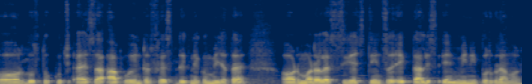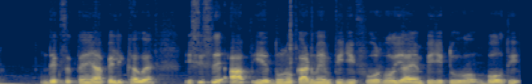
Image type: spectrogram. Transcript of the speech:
और दोस्तों, कुछ ऐसा आपको इंटरफेस देखने को मिल जाता है। और मॉडल है सी एच तीन सौ इकतालीस ए मिनी प्रोग्रामर देख सकते हैं, यहाँ पे लिखा हुआ है। इसी से आप ये दोनों कार्ड में एम पी जी फोर हो या एम पी जी टू हो, बहुत ही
